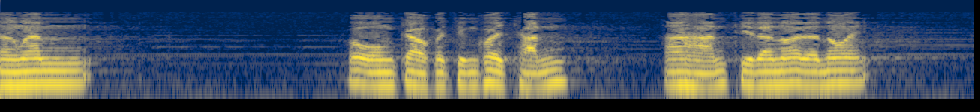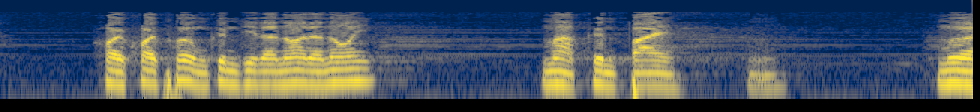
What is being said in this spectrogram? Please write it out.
ดังนั้น พระองค์เจ้าก็จึงค่อยฉัน อาหารทีละน้อยละน้อย ค่อยๆเพิ่มขึ้นทีละน้อยละน้อย มากขึ้นไป เมื่อ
